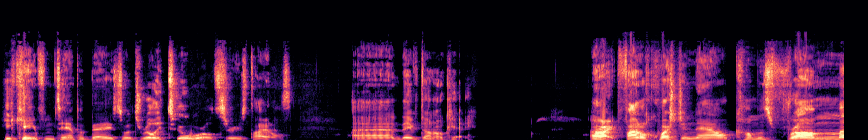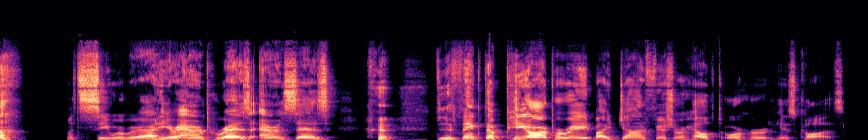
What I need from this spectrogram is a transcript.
He came from Tampa Bay, so it's really two World Series titles. And they've done okay. All right, final question now comes from Let's see where we're at here. Aaron Perez. Aaron says, Do you think the PR parade by John Fisher helped or hurt his cause?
